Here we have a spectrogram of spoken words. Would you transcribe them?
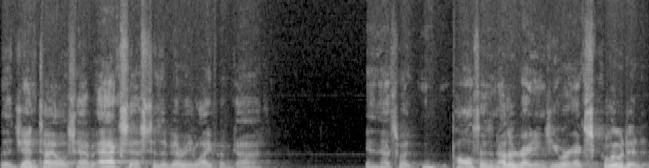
the Gentiles have access to the very life of God. And that's what Paul says in other writings. You were excluded,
